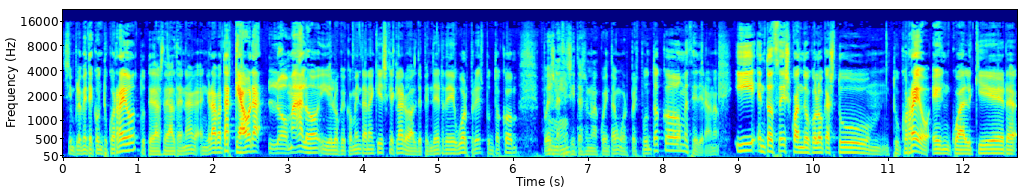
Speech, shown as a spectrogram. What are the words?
simplemente con tu correo, tú te das de alta en, Gravatar, que ahora lo malo, y lo que comentan aquí es que, claro, al depender de WordPress.com, pues necesitas una cuenta en WordPress.com, etcétera, ¿no? Y entonces, cuando colocas tu, correo en cualquier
